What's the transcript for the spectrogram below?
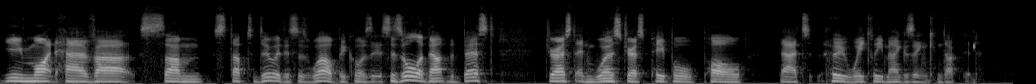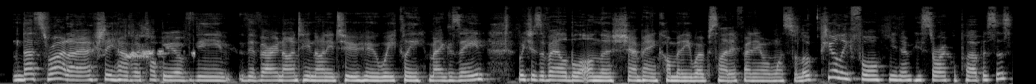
you might have uh, some stuff to do with this as well, because this is all about the best dressed and worst dressed people poll that Who Weekly magazine conducted. That's right. I actually have a copy of the the very 1992 Who Weekly magazine, which is available on the Champagne Comedy website if anyone wants to look, purely for you know historical purposes.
